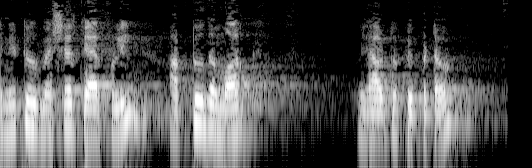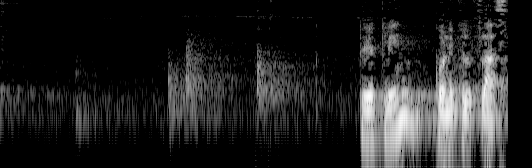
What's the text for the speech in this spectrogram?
We need to measure carefully up to the mark. We have to pipette out. To a clean conical flask.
